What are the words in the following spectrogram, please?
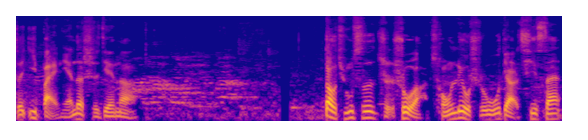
这一百年的时间呢。道琼斯指数啊，从六十五点七三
